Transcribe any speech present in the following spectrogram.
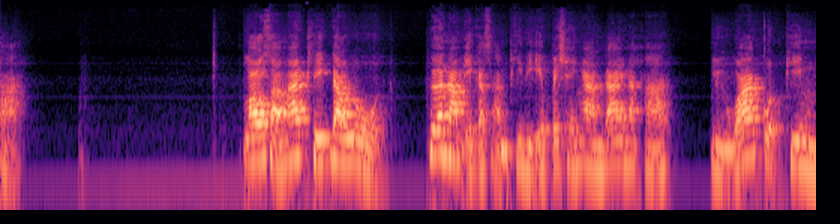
ค่ะ เราสามารถคลิกดาวน์โหลด เพื่อนำเอกสาร PDF ไปใช้งานได้นะคะ หรือว่ากดพิมพ์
